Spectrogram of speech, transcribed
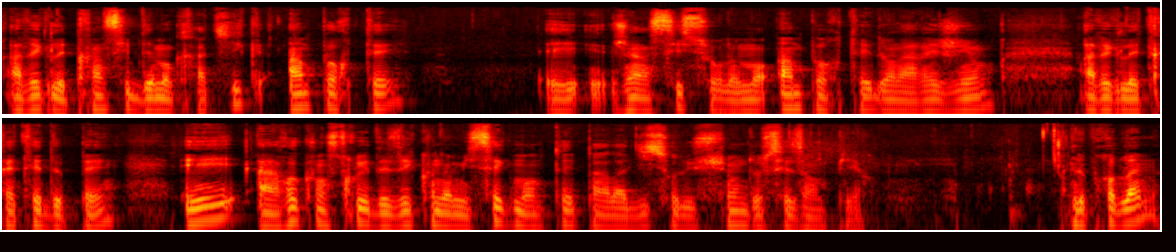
avec les principes démocratiques importés, et j'insiste sur le mot importés dans la région, avec les traités de paix, et à reconstruire des économies segmentées par la dissolution de ces empires. Le problème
